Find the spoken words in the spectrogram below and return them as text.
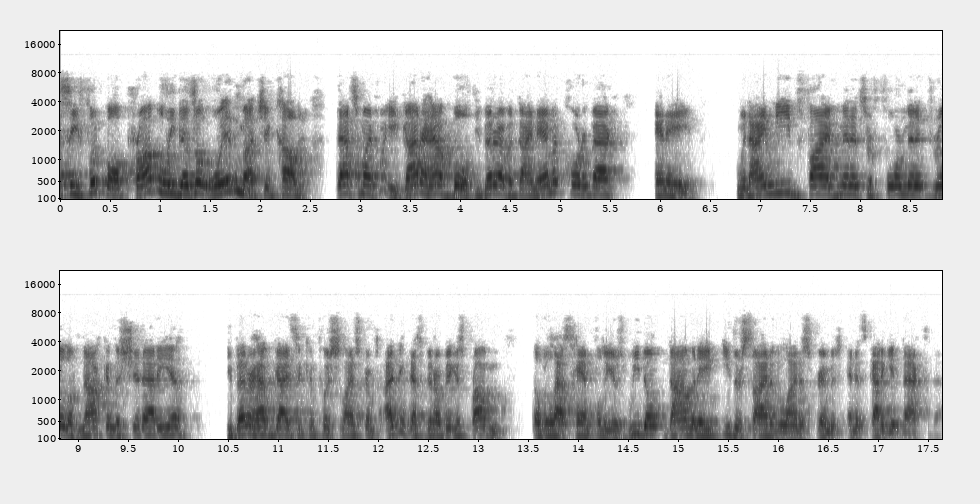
SC football probably doesn't win much in college. That's my point. You got to have both. You better have a dynamic quarterback and a when I need five minutes or four minute drill of knocking the shit out of you. You better have guys that can push the line of scrimmage. I think that's been our biggest problem over the last handful of years. We don't dominate either side of the line of scrimmage, and it's got to get back to that.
